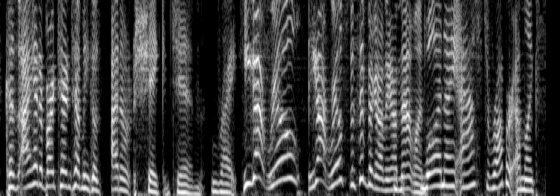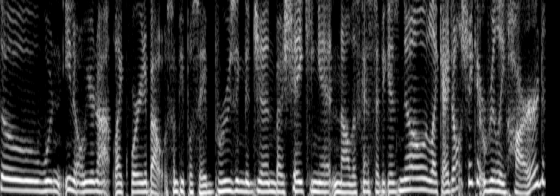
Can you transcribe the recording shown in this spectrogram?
Because I had a bartender tell me, he goes, I don't shake gin. Right. He got real. He got real specific on me on that one. Well, and I asked Robert, I'm like, so when you know you're not like worried about what some people say bruising the gin by shaking it and all this kind of stuff. He goes, no, like I don't shake it really hard,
